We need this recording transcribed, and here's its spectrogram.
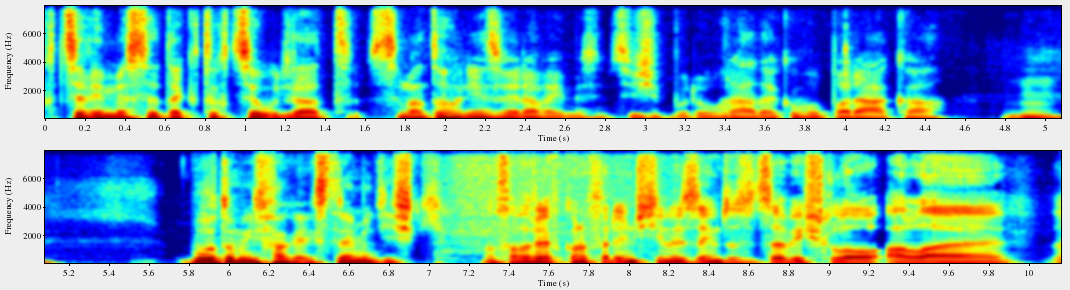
chce vymyslet, tak to chce udělat. Jsem na to hodně zvědavý. Myslím si, že budou hrát jako opadáka. Hmm budou to mít fakt extrémně těžký. No samozřejmě v konferenční lize jim to sice vyšlo, ale eh,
